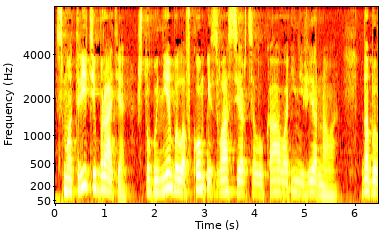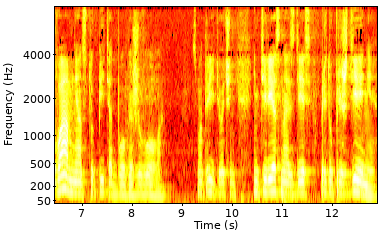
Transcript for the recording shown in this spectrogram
«Смотрите, братья, чтобы не было в ком из вас сердца лукавого и неверного, дабы вам не отступить от Бога живого. Смотрите, очень интересное здесь предупреждение.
